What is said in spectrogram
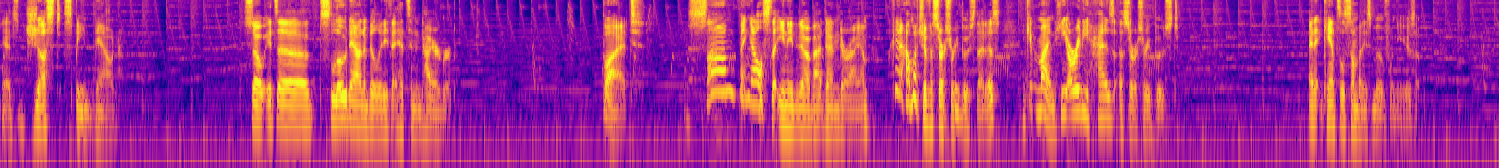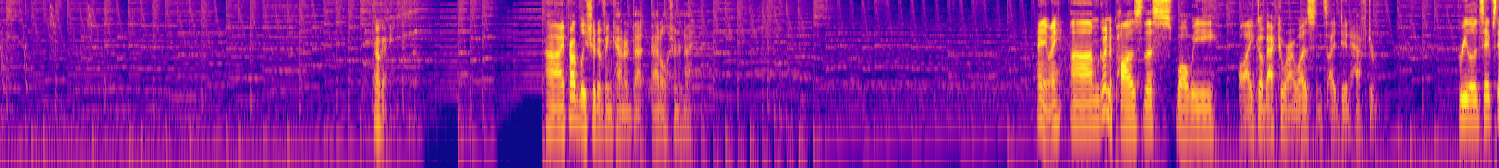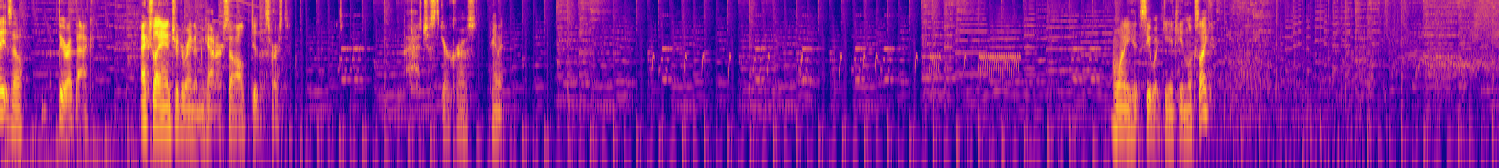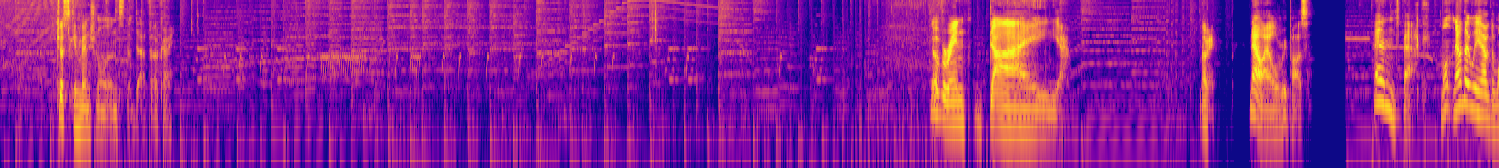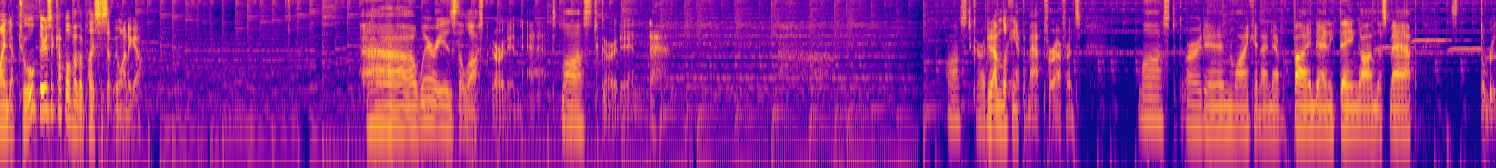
Yeah, it's just speed down. So it's a slow down ability that hits an entire group. But something else that you need to know about Dendarium. Look at how much of a sorcery boost that is. And keep in mind, he already has a sorcery boost. And it cancels somebody's move when you use it. Okay. Uh, I probably should have encountered that battle, shouldn't I? Anyway, uh, I'm going to pause this while we while I go back to where I was since I did have to reload save state, so be right back. Actually, I entered a random encounter, so I'll do this first. Ah, just scarecrows. Damn it. I want to see what guillotine looks like. Just conventional instant death, okay. Nova Rain, die. Okay, now I'll repause. And back. Well, now that we have the wind-up tool, there's a couple of other places that we want to go. Uh, where is the Lost Garden at? Lost Garden. Lost Garden. I'm looking at the map for reference. Lost Garden. Why can I never find anything on this map? It's three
